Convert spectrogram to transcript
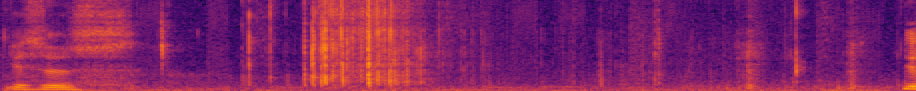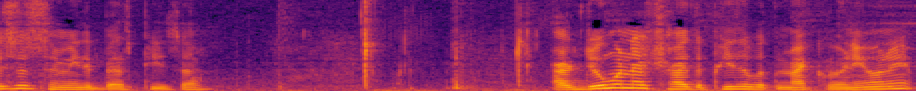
this is this is to me the best pizza. I do want to try the pizza with the macaroni on it.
